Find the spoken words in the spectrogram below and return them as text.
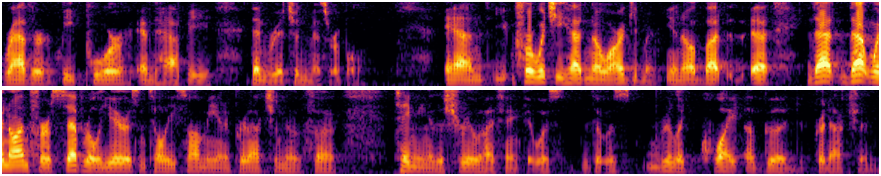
rather be poor and happy than rich and miserable." and for which he had no argument, you know. But uh, that that went on for several years until he saw me in a production of uh, Taming of the Shrew, I think that was that was really quite a good production,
